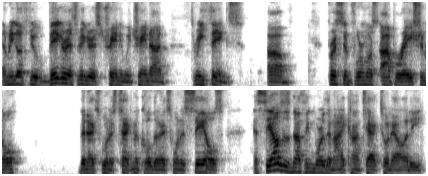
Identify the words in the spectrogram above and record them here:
And we go through vigorous, vigorous training. We train on three things. Um, first and foremost, operational. The next one is technical. The next one is sales. And sales is nothing more than eye contact, tonality,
